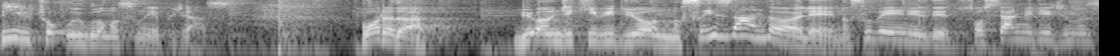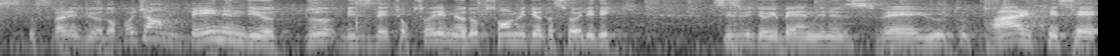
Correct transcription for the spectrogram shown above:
birçok uygulamasını yapacağız. Bu arada bir önceki video nasıl izlendi öyle? Nasıl beğenildi? Sosyal medyacımız ısrar ediyordu. Hocam beğenin diyordu. Biz de çok söylemiyorduk. Son videoda söyledik. Siz videoyu beğendiniz ve YouTube herkese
